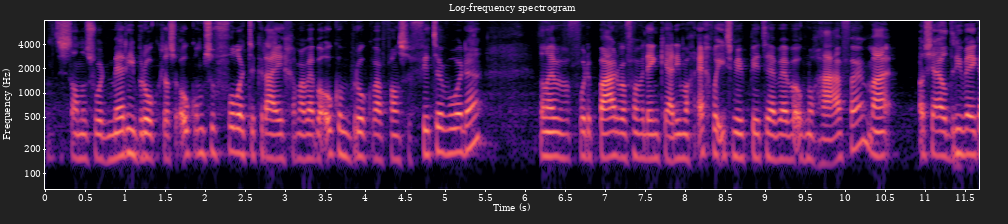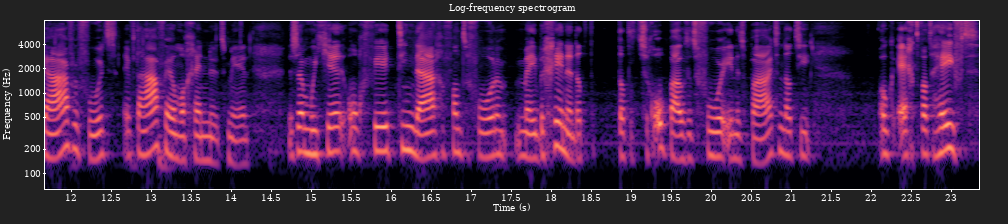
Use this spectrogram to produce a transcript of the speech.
Dat is dan een soort merriebrok. Dat is ook om ze voller te krijgen. Maar we hebben ook een brok waarvan ze fitter worden. Dan hebben we voor de paarden waarvan we denken... ja, die mag echt wel iets meer pit hebben, hebben we ook nog haver. Maar als jij al drie weken haver voert... heeft de haver helemaal geen nut meer. Dus daar moet je ongeveer tien dagen van tevoren mee beginnen. Dat, dat het zich opbouwt, het voer in het paard. En dat hij ook echt wat heeft.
